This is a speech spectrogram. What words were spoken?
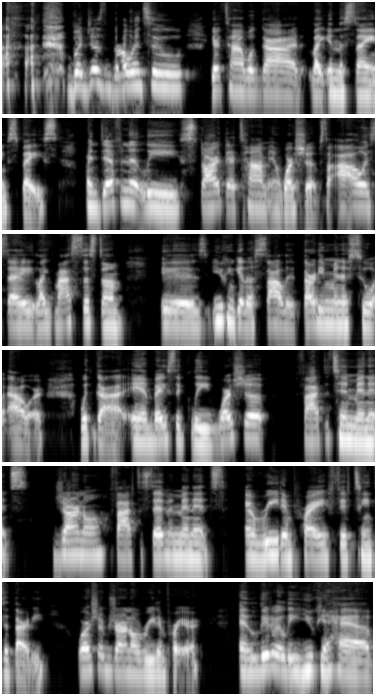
but just go into your time with God like in the same space and definitely start that time in worship. So I always say, like, my system is you can get a solid 30 minutes to an hour with God and basically worship five to 10 minutes, journal five to seven minutes, and read and pray 15 to 30. Worship, journal, read, and prayer and literally you can have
